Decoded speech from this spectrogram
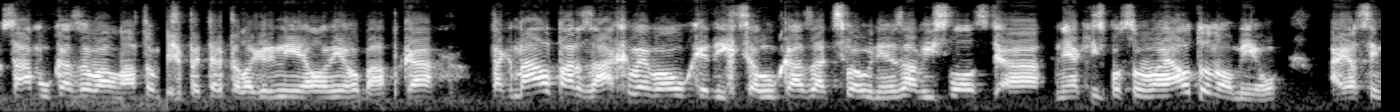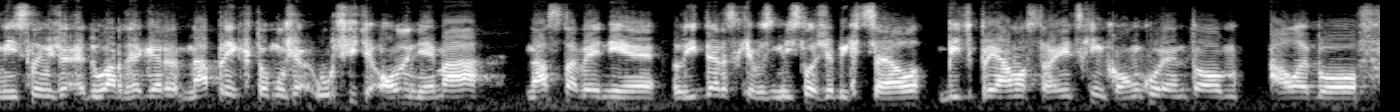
sám ukazoval na to, že Peter Pellegrini je len jeho babka, tak mal pár záchvevov, kedy chcel ukázať svoju nezávislosť a nejakým spôsobom aj autonómiu. A ja si myslím, že Eduard Heger napriek tomu, že určite on nemá nastavenie líderské v zmysle, že by chcel byť priamo stranickým konkurentom alebo v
